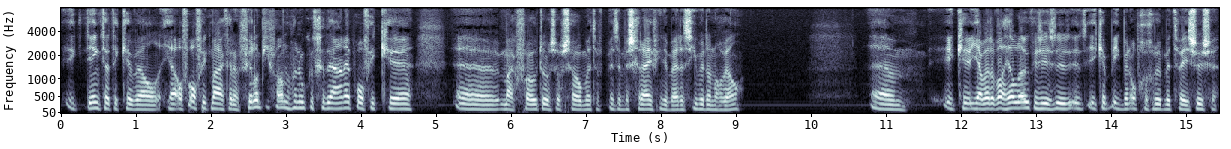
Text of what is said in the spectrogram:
Ik denk dat ik er wel, ja, of, of ik maak er een filmpje van, van hoe ik het gedaan heb, of ik uh, uh, maak foto's of zo met, met een beschrijving erbij. Dat zien we dan nog wel. Um, ik, eh, ja, wat wel heel leuk is, is ik, heb, ik ben opgegroeid met twee zussen.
